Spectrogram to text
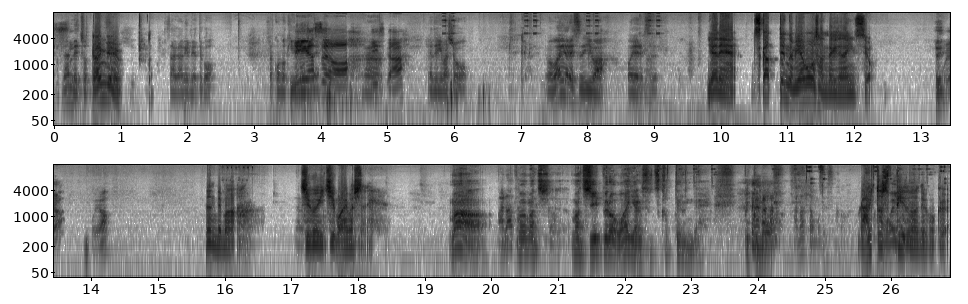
す。なんでちょっと。ガンゲーム？さあ、ガンゲームやっていこう。さあ、このキーボいいードでやつようん。いいっすか？やっていきましょう。ワイヤレスいいわ。ワイヤレス。いやね、使ってんの宮坊さんだけじゃないんですよ。えおや？おや？なんでまあ、自分1位もらいましたね。まあ、あなたまあまあ、もですか G- まあ、G プロワイヤレス使ってるんで、僕も。あなたもですか？ライトスピードなんで僕。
